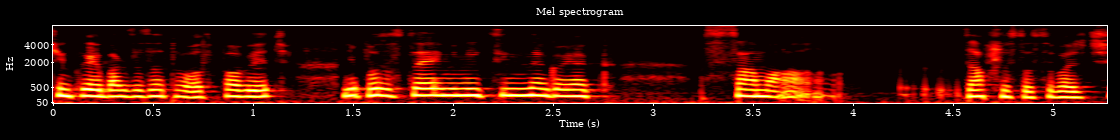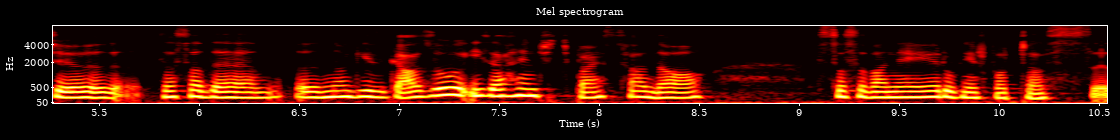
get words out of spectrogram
Dziękuję bardzo za tą odpowiedź. Nie pozostaje mi nic innego, jak sama zawsze stosować e, zasadę e, nogi z gazu i zachęcić Państwa do stosowania jej również podczas e,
